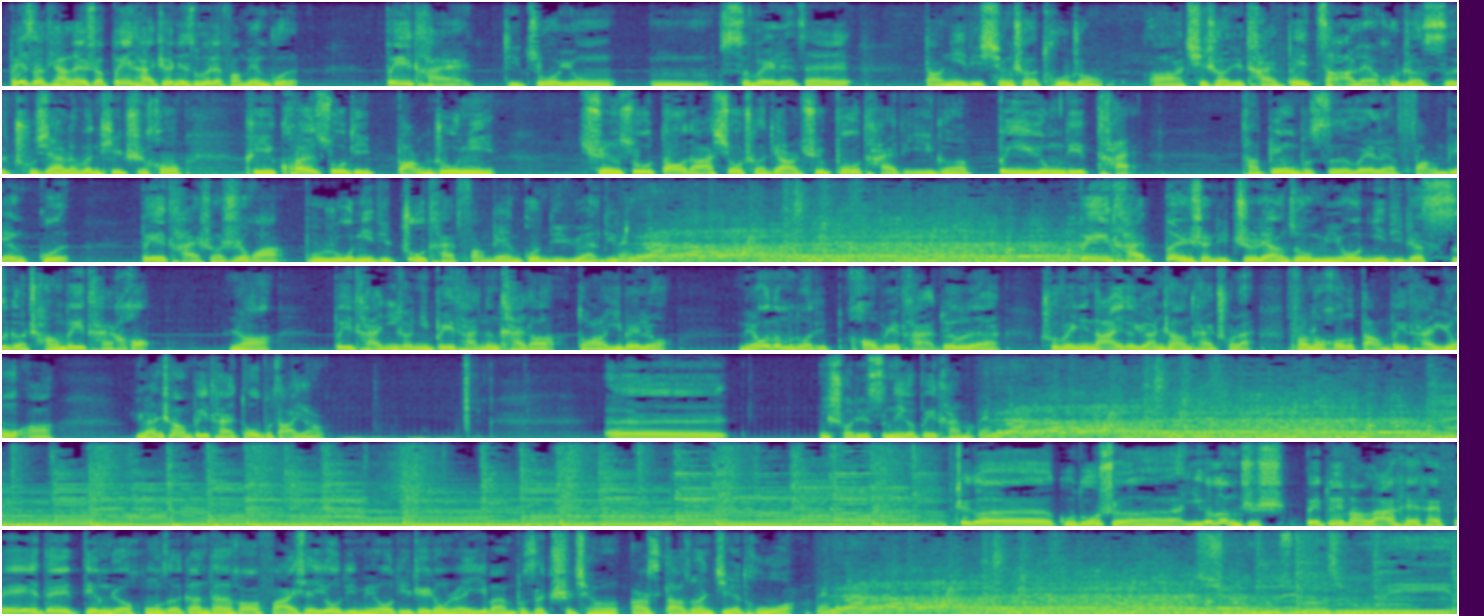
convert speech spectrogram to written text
白色天雷说：“备胎真的是为了方便滚。备胎的作用，嗯，是为了在。”当你的行车途中啊，汽车的胎被扎了，或者是出现了问题之后，可以快速的帮助你迅速到达修车点去补胎的一个备用的胎。它并不是为了方便滚，备胎说实话不如你的主胎方便滚的远的多。备胎本身的质量就没有你的这四个长备胎好，是吧？备胎你说你备胎能开到多少？一百六？没有那么多的好备胎，对不对？除非你拿一个原厂胎出来，放到后头当备胎用啊。原厂备胎都不咋样。呃，你说的是那个备胎吗？这个孤独说一个冷知识：被对方拉黑还非得顶着红色感叹号发一些有的没有的，这种人一般不是痴情，而是打算截图。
